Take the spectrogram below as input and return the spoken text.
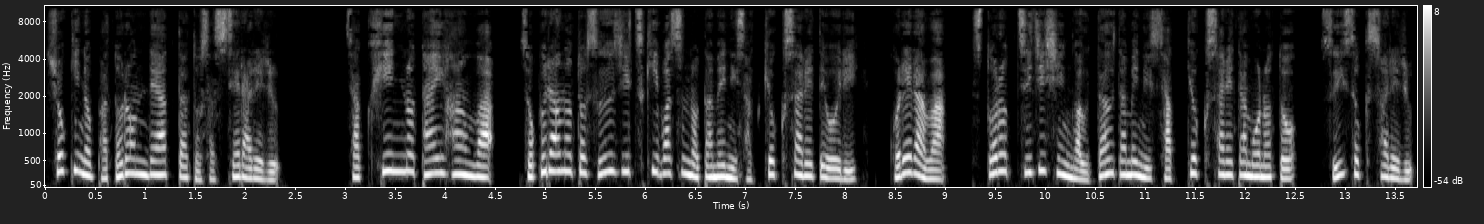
初期のパトロンであったとさせられる。作品の大半は、ソプラノと数日付きバスのために作曲されており、これらはストロッツィ自身が歌うために作曲されたものと推測される。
